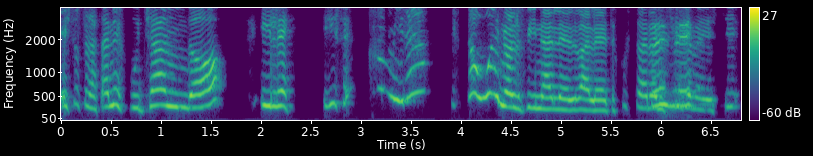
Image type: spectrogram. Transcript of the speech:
ellos se la están escuchando y le y dice, ah, mira, está bueno el final del ballet. Justo ahora me decía,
